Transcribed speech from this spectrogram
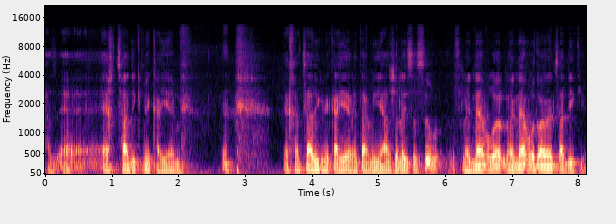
אז איך צדיק מקיים? איך הצדיק מקיים את המניין של איססור? לא נאמרו דברים לצדיקים.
